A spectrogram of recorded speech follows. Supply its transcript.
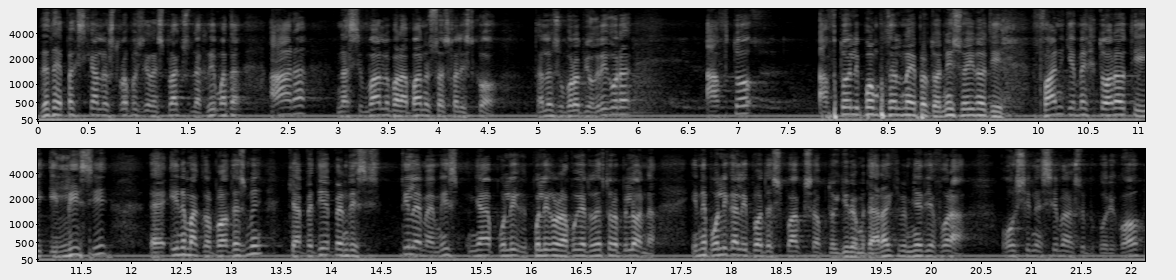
δεν θα υπάρξει κι άλλος τρόπος για να εισπράξουν τα χρήματα, άρα να συμβάλλουν παραπάνω στο ασφαλιστικό. Τα λέω σου μπορώ πιο γρήγορα. Αυτό, αυτό λοιπόν που θέλω να υπερτονίσω είναι ότι φάνηκε μέχρι τώρα ότι η λύση ε, είναι μακροπρόθεσμη και απαιτεί επενδύσεις. Τι λέμε εμείς, μια πολύ, πολύ γρήγορα που για το δεύτερο πυλώνα. Είναι πολύ καλή πρόταση που άκουσα από τον κύριο Μηταράκη με μια διαφορά. Όσοι είναι σήμερα στο επικουρικό,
